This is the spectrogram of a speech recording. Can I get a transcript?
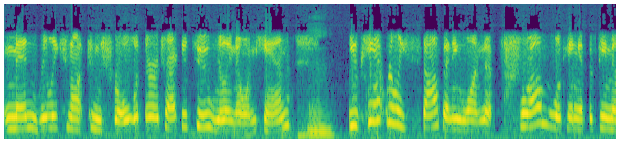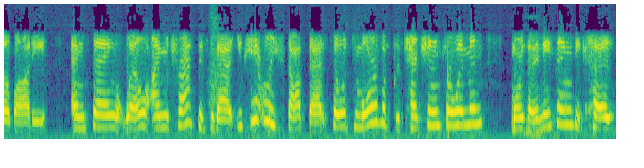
men really cannot control what they're attracted to, really no one can. You can't really stop anyone from looking at the female body and saying, "Well, I'm attracted to that." You can't really stop that. So it's more of a protection for women more than anything because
